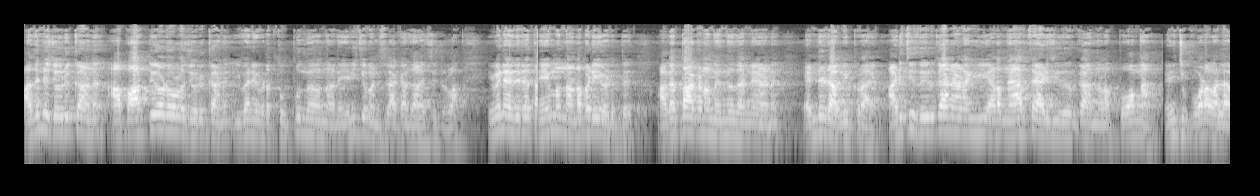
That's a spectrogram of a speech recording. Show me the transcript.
അതിന്റെ ചൊരുക്കാണ് ആ പാർട്ടിയോടുള്ള ചൊരുക്കാണ് ഇവൻ ഇവിടെ തുപ്പുന്നതെന്നാണ് എനിക്ക് മനസ്സിലാക്കാൻ സാധിച്ചിട്ടുള്ള. ഇവനെതിരെ നിയമ നടപടിയെടുത്ത് അകത്താക്കണം എന്ന് തന്നെയാണ് എന്റെ ഒരു അഭിപ്രായം. അടിച്ചു തീർക്കാനാണെങ്കിൽ എടാ നേരത്തെ അടിച്ചു തീർക്കാൻ എന്നുള്ള പോങ്ങാം. എനിക്ക് പോടാ വല്ല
